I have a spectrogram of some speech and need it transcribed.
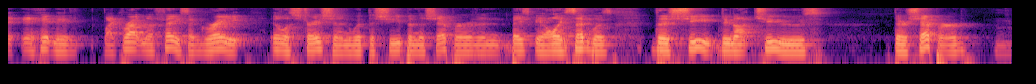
it, it hit me like right in the face. A great illustration with the sheep and the shepherd, and basically all he said was the sheep do not choose their shepherd. Hmm.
